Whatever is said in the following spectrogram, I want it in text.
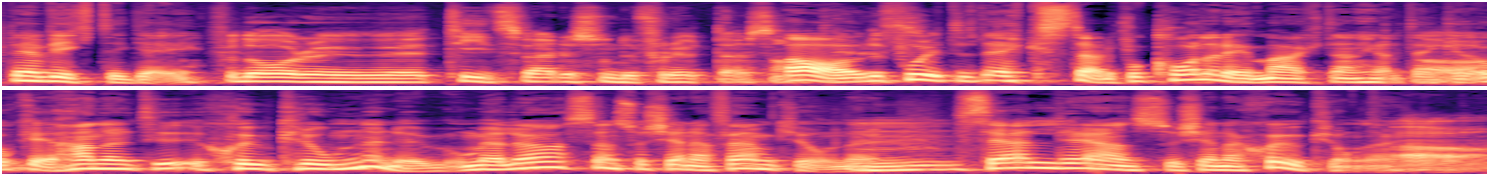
Det är en viktig grej. För då har du tidsvärde som du får ut där Ja, samtidigt. du får lite extra. Du får kolla det i marknaden helt enkelt. Okej, handlar den till 7 kronor nu? Om jag löser den så tjänar jag 5 kronor. Säljer jag den så tjänar jag 7 kronor. Ja.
